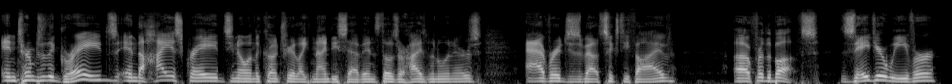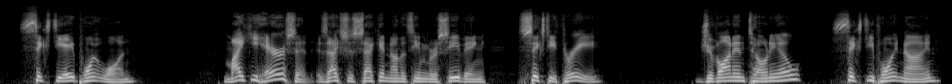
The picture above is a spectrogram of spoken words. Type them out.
in terms of the grades and the highest grades, you know, in the country like 97s. Those are Heisman winners. Average is about 65 uh, for the Buffs. Xavier Weaver, 68.1. Mikey Harrison is actually second on the team in receiving, 63. Javon Antonio, 60.9.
